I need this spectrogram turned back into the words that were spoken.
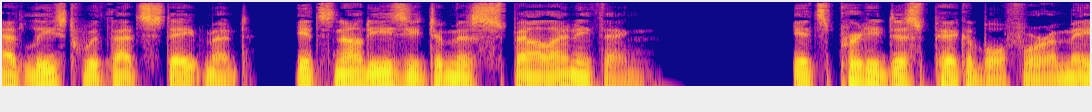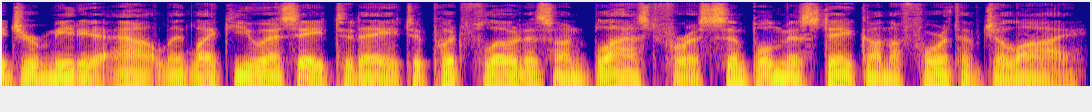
At least with that statement, it's not easy to misspell anything. It's pretty despicable for a major media outlet like USA Today to put FLOTUS on blast for a simple mistake on the 4th of July.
